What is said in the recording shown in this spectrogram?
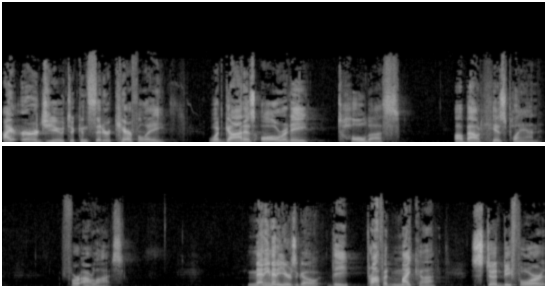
I urge you to consider carefully what God has already told us about His plan for our lives. Many, many years ago, the prophet Micah stood before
